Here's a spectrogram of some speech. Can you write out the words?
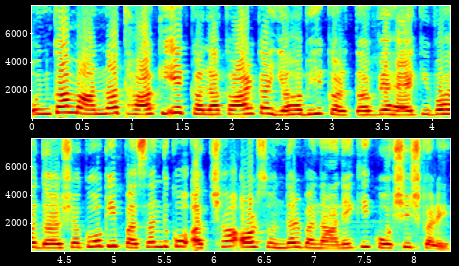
उनका मानना था कि एक कलाकार का यह भी कर्तव्य है कि वह दर्शकों की पसंद को अच्छा और सुंदर बनाने की कोशिश करे।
